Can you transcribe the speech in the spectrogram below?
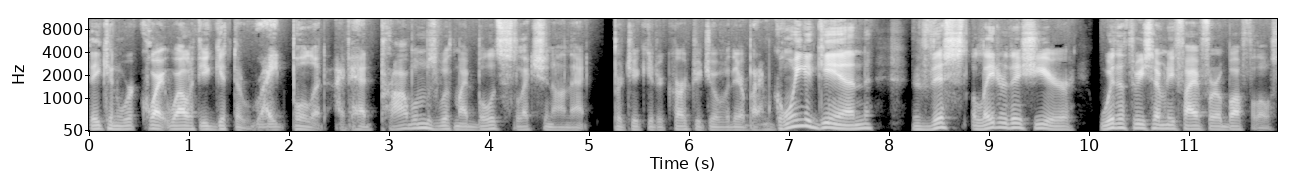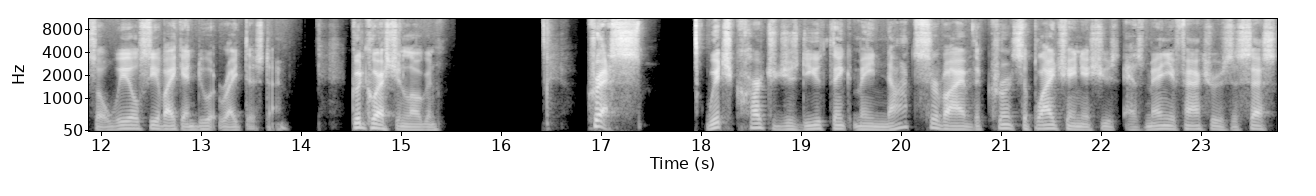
they can work quite well if you get the right bullet. I've had problems with my bullet selection on that particular cartridge over there, but I'm going again this later this year with a 375 for a Buffalo. So we'll see if I can do it right this time. Good question, Logan. Chris, which cartridges do you think may not survive the current supply chain issues as manufacturers assess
